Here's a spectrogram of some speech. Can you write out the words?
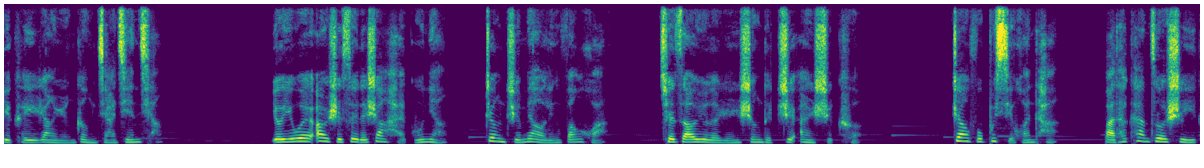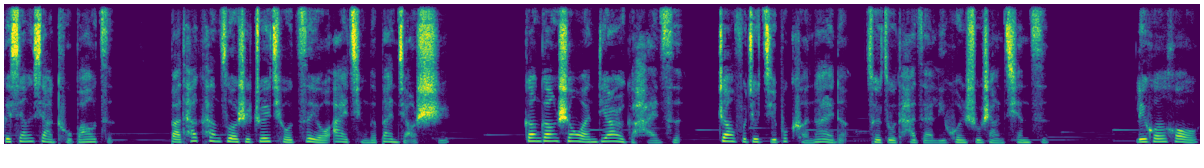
也可以让人更加坚强。”有一位二十岁的上海姑娘，正值妙龄芳华，却遭遇了人生的至暗时刻。丈夫不喜欢她，把她看作是一个乡下土包子，把她看作是追求自由爱情的绊脚石。刚刚生完第二个孩子，丈夫就急不可耐地催促她在离婚书上签字。离婚后，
